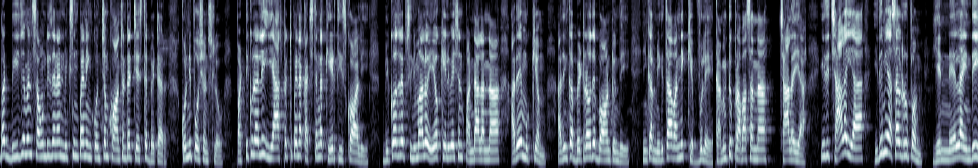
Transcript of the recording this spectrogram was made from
But BGM and sound design and mixing పైన ఇంకొంచెం కాన్సన్ట్రేట్ చేస్తే బెటర్ కొన్ని పోర్షన్స్లో పర్టికులర్లీ ఈ ఆస్పెక్ట్ పైన ఖచ్చితంగా కేర్ తీసుకోవాలి. బికాజ్ రేపు సినిమాలో ఏ ఒక్క ఎలివేషన్ పండాలన్నా అదే ముఖ్యం. అది ఇంకా బెటర్ అవుతే బాగుంటుంది. ఇంకా మిగతావన్నీ కెవ్వులే. కమింగ్ టు ప్రభాస్ అన్న చాలయ్యా. ఇది చాలయ్యా. ఇది మీ అసలు రూపం. ఎన్నేళ్ళయింది?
